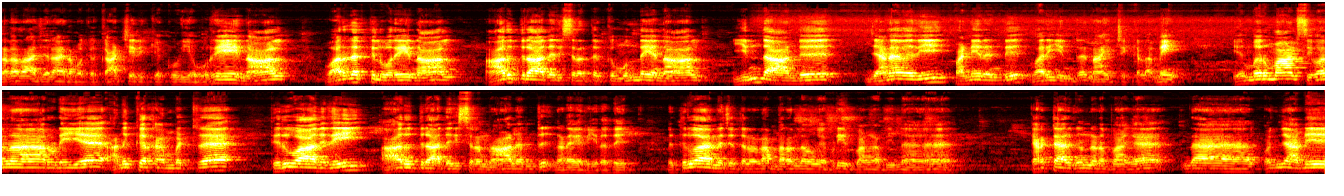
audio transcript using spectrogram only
நடராஜராய் நமக்கு காட்சியளிக்கக்கூடிய ஒரே நாள் வருடத்தில் ஒரே நாள் ஆருத்ரா தரிசனத்திற்கு முந்தைய நாள் இந்த ஆண்டு ஜனவரி பன்னிரெண்டு வருகின்ற ஞாயிற்றுக்கிழமை. எம்பெருமான் சிவனாருடைய அனுக்கிரகம் பெற்ற திருவாதிரை ஆருத்ரா தரிசனம் நாள் என்று நடைபெறுகிறது. இந்த திருவாதிரை நட்சத்திரம்லாம் பிறந்தவங்க எப்படி இருப்பாங்க அப்படின்னா கரெக்டாக இருக்குன்னு நினைப்பாங்க. இந்த கொஞ்சம் அப்படியே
